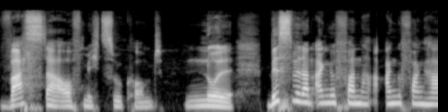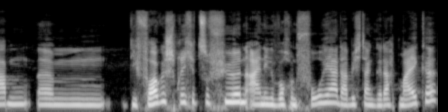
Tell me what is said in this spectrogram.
was da auf mich zukommt. Null. Bis wir dann angefangen, angefangen haben, ähm, die Vorgespräche zu führen, einige Wochen vorher. Da habe ich dann gedacht, Maike,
